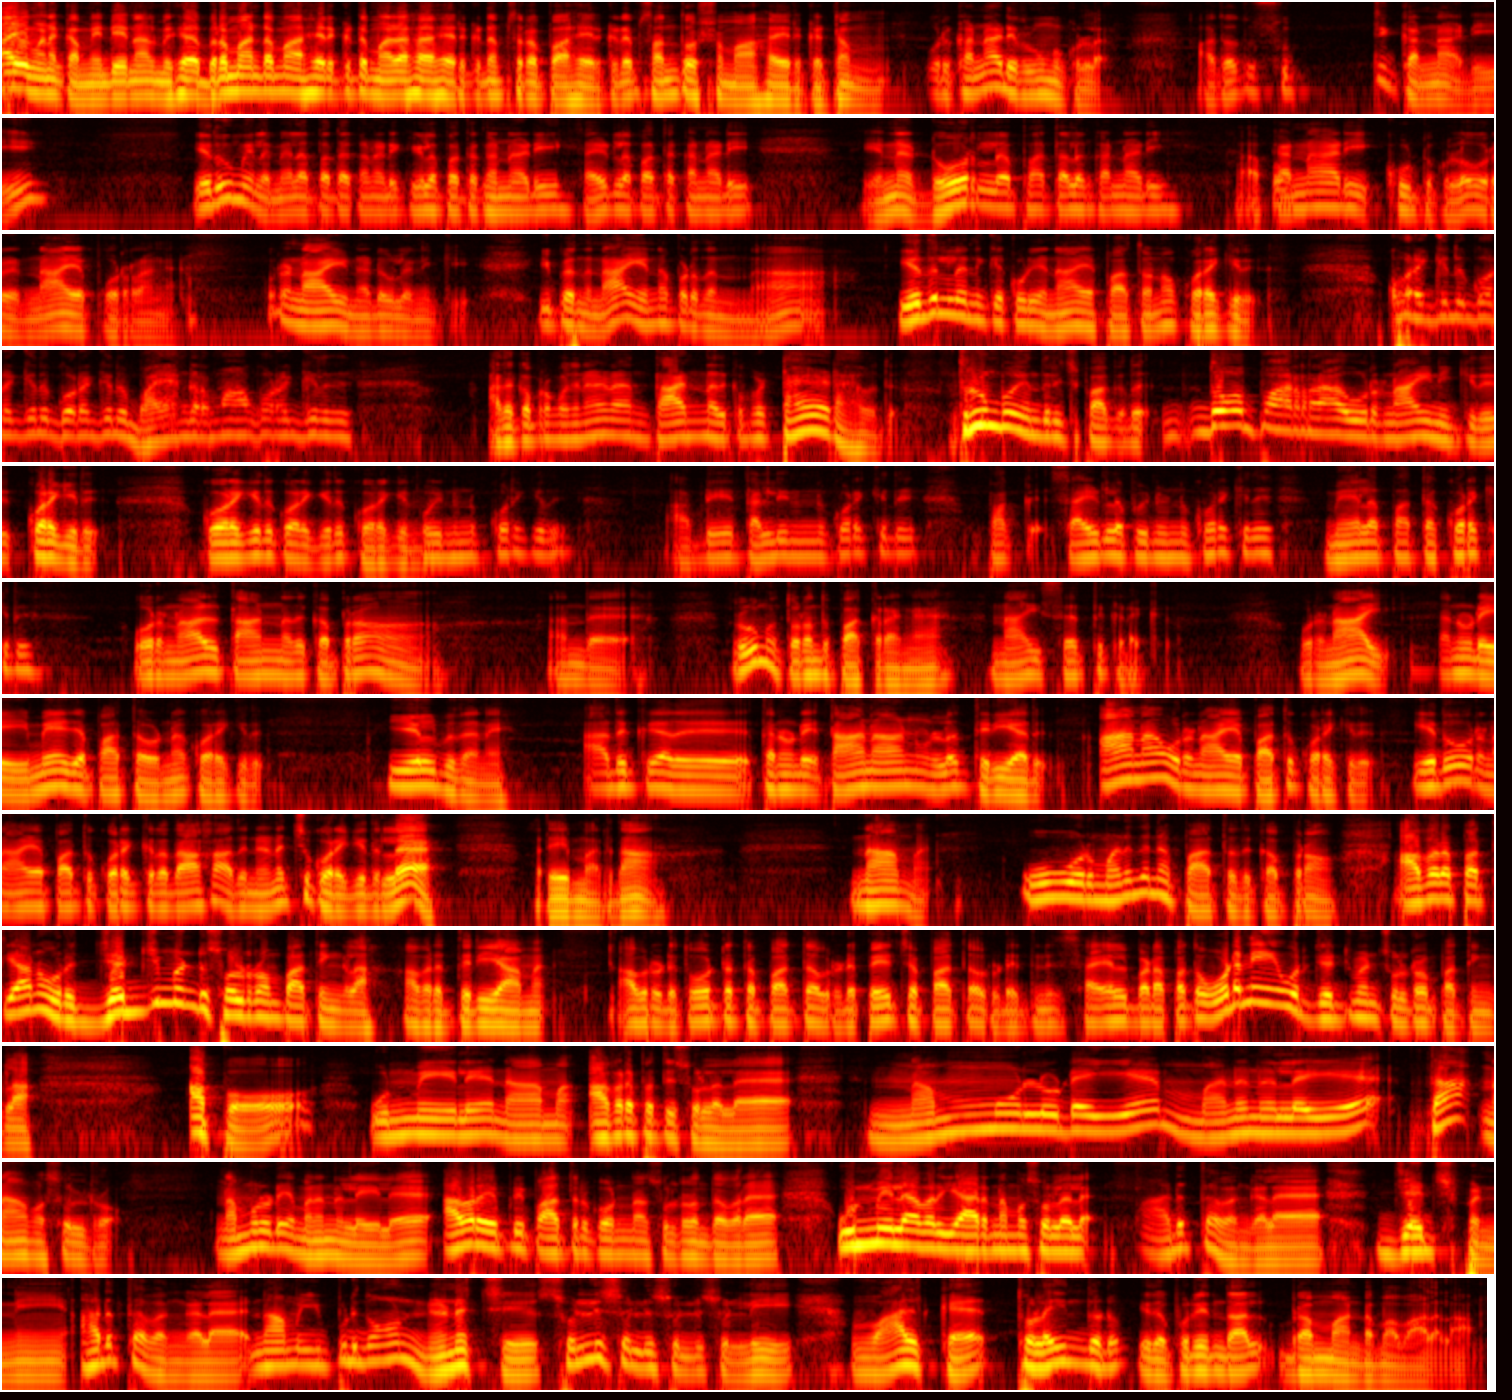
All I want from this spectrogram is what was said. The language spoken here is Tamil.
ஹாய் வணக்கம். இன்றைய நாள் மிக பிரம்மாண்டமாக இருக்கட்டும் அழகாக இருக்கட்டும் சிறப்பாக இருக்கட்டும் சந்தோஷமாக இருக்கட்டும். ஒரு கண்ணாடி ரூமுக்குள்ளே. அதாவது சுற்றி கண்ணாடி. எதுவுமே இல்லை. மேலே பார்த்த கண்ணாடி கீழே பார்த்த கண்ணாடி சைடில் பார்த்த கண்ணாடி. என்ன டோரில் பார்த்தாலும் கண்ணாடி. கண்ணாடி கூட்டுக்குள்ளே ஒரு நாயை போடுறாங்க. ஒரு நாய் நடுவில் நிற்கி இப்போ இந்த நாய் என்ன பண்ணுதுன்னா எதிரில் நிற்கக்கூடிய நாயை பார்த்தோன்னா குறைக்குது. குறைக்குது குறைக்குது குறைக்குது பயங்கரமாக குறைக்குது. அதுக்கப்புறம் கொஞ்ச நேரம் தாண்டினதுக்கப்புறம் டயர்ட் ஆகுது. திரும்ப எந்திரிச்சு பார்க்குது. தோ பாடுறா ஒரு நாய் நிற்கிது குறைக்குது. குறைக்குது குறைக்குது குறைக்குது. போய் நின்று குறைக்குது. அப்படியே தள்ளி நின்று குறைக்குது. பக்க சைடில் போய் நின்று குறைக்குது. மேலே பார்த்தா குறைக்குது. ஒரு நாள் தாண்டினதுக்கப்புறம் அந்த ரூமை திறந்து பார்க்குறாங்க. நாய் செத்து கிடக்கு. ஒரு நாய் தன்னுடைய இமேஜை பார்த்த உடனே குறைக்குது. இயல்பு தானே அதுக்கு அது தன்னுடைய தானான்னு உள்ளது தெரியாது. ஆனால் ஒரு நாயை பார்த்து குறைக்குது. ஏதோ ஒரு நாயை பார்த்து குறைக்கிறதாக அது நினச்சி குறைக்குதுல்ல? அதே மாதிரி தான் நாம் ஒவ்வொரு மனிதனை பார்த்ததுக்கப்புறம் அவரை பற்றியான ஒரு ஜட்ஜ்மெண்ட் சொல்கிறோம் பார்த்தீங்களா அவரை தெரியாமல் அவருடைய தோற்றத்தை பார்த்து அவருடைய பேச்சை பார்த்து அவருடைய செயல்பட பார்த்து உடனே ஒரு ஜட்ஜ்மெண்ட் சொல்கிறோம் பார்த்தீங்களா அப்போது உண்மையிலே நாம் அவரை பற்றி சொல்லலை. நம்மளுடைய மனநிலையை தான் நாம் சொல்கிறோம் நம்மளுடைய மனநிலையில் அவரை எப்படி பார்த்துருக்கோன்னு நான் சொல்கிறோம் தவிர உண்மையில் அவர் யார் நம்ம சொல்லலை. அடுத்தவங்களை ஜட்ஜ் பண்ணி அடுத்தவங்களை நாம் இப்படி தான் நினச்சி சொல்லி சொல்லி சொல்லி சொல்லி வாழ்க்கை தொலைந்துடும். இதை புரிந்தால் பிரம்மாண்டமாக வாழலாம்.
